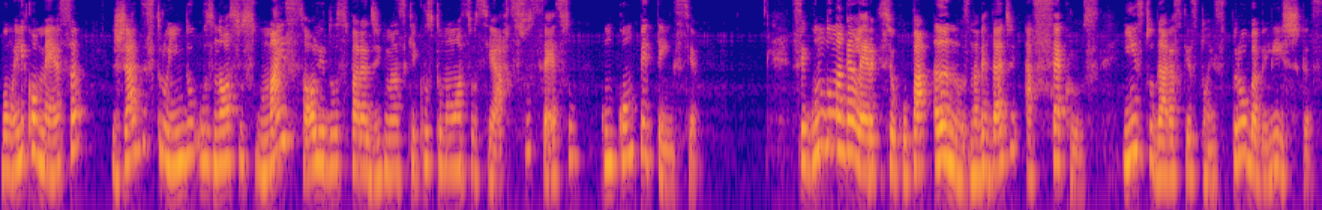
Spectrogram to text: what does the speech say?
Bom, ele começa já destruindo os nossos mais sólidos paradigmas que costumam associar sucesso com competência. Segundo uma galera que se ocupa há anos, na verdade há séculos, em estudar as questões probabilísticas,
